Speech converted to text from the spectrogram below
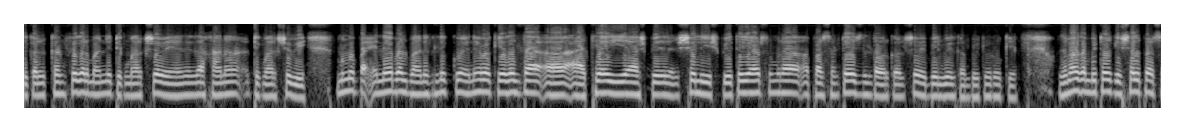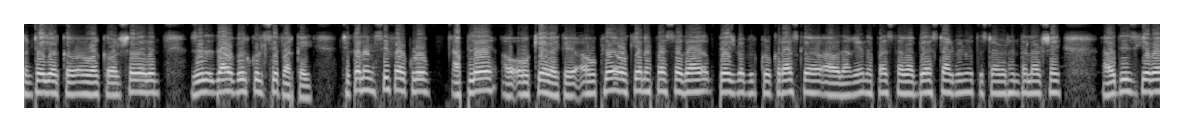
لیکل کنفیګر باندې ټیک مارک شوی یعنی دا خانه ټیک مارک شوی موږ په انیبل باندې کلیک کو انیبل کې دلته اتیا یا شلی شپېته یا څومره پرسنټیج دلته ورکول شوی بیل بیل کمپیوټرو کې زما کمپیوټر کې شل پرسنټیج ورکول شوی دی دا بالکل صفر کوي چې کله هم صفر کړو اپلی او اوکی به کوي او اپلی اوکی نه پس دا پیج به بالکل کراس کوي او دا غي نه پس به بیا سٹارټ مینو ته سٹارټ بټن ته لاړ شي او دې کې به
